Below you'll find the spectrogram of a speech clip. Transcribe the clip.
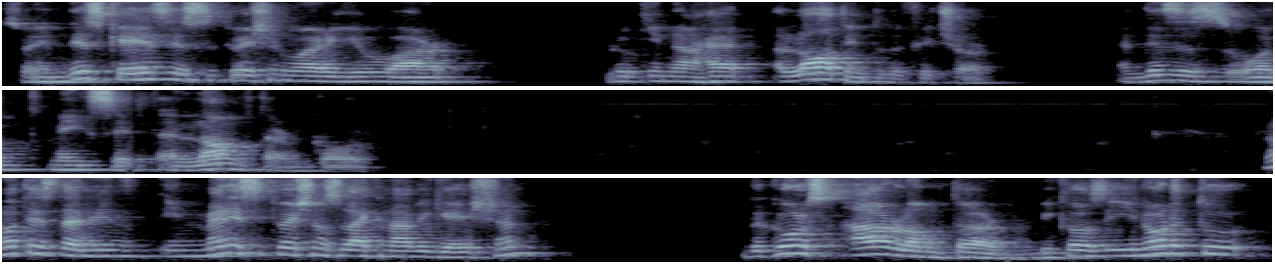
So in this case, it's a situation where you are looking ahead a lot into the future. And this is what makes it a long-term goal. Notice that in, in many situations like navigation, the goals are long term because in order to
